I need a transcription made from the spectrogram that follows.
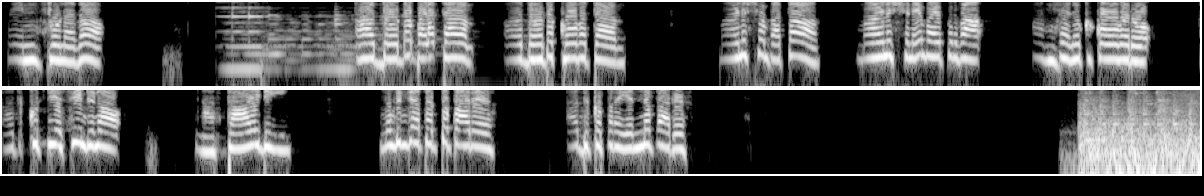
பெண் பொண்ணுதான் அதோட பலத்தை அதோட கோவத்தை மனுஷன் பார்த்தா மனுஷனே பயப்படுவான். அந்த அளவுக்கு கோவம் வரும். அது குட்டிய சீண்டுனா நான் தாய்டி. முடிஞ்சா தொட்டு பாரு. அதுக்கப்புறம் என்ன பாரு? you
